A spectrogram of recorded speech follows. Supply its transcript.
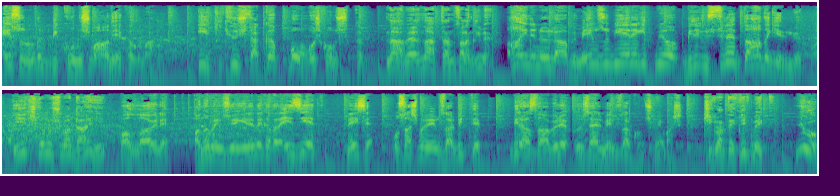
en sonunda bir konuşma anı yakaladım abi. İlk 2-3 dakika bomboş konuştuk tabii. Ne haber ne yaptın falan değil mi? Aynen öyle abi. Mevzu bir yere gitmiyor. Bir de üstüne daha da geriliyor. Hiç konuşma daha iyi. Vallahi öyle. Ana mevzuya gelene kadar eziyet. Neyse o saçma mevzular bitti. Biraz daha böyle özel mevzular konuşmaya başladım. Çıkma teklif mi ettin? Yuh.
